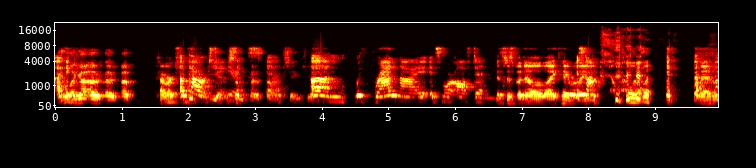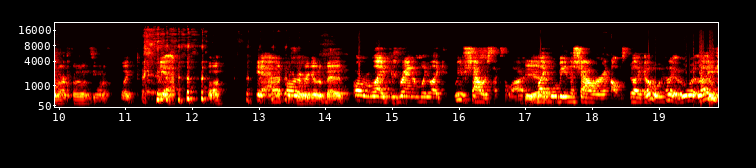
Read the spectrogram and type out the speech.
i think like a, a, a, Power. a power yeah, exchange some kind of power yeah. exchange. Yeah. um with brad and i it's more often It's just vanilla. Like, hey, we're it's laying. not well, it's like bed on our phones. You want to like yeah fuck yeah before or we go to bed? or like randomly like we've shower sex a lot Yeah. like we'll be in the shower and i'll just be like oh hello like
